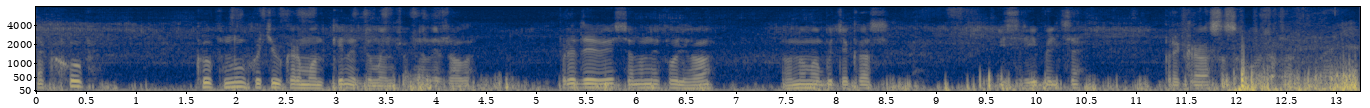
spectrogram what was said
Так хоп. Копнув, хотів карман кинути, думаю, щоб не лежало. Придивився, воно не фольга. Воно, мабуть, якраз і срібельце. Прикраса схожа на неї.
